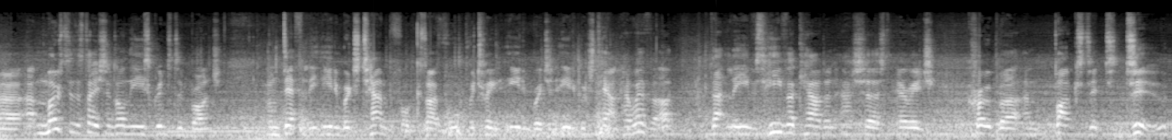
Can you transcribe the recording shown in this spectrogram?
uh, at most of the stations on the East Grinstead branch and definitely Edenbridge Town before because I've walked between Edenbridge and Edenbridge Town. However, that leaves Hever, Cowden, Ashurst, Eridge, Crowborough and Buxted to do.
